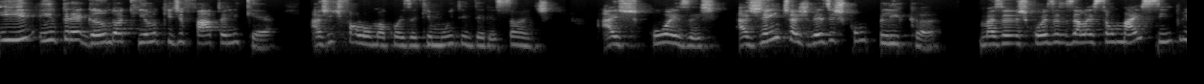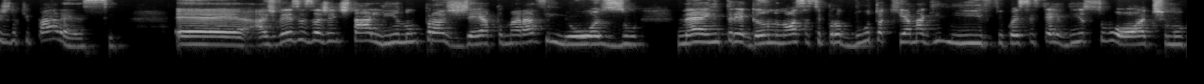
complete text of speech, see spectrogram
e entregando aquilo que de fato ele quer. A gente falou uma coisa aqui muito interessante. As coisas, a gente às vezes complica mas as coisas elas são mais simples do que parece. É, às vezes a gente está ali num projeto maravilhoso, né, entregando, nossa, esse produto aqui é magnífico, esse serviço ótimo,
